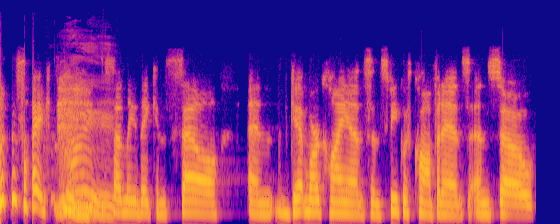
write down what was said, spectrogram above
it's like right. suddenly they can sell and get more clients and speak with confidence. And so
